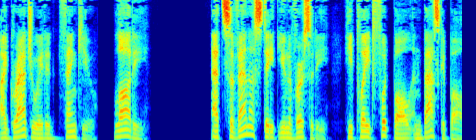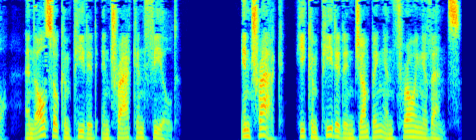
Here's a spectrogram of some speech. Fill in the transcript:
I graduated, thank you, laude. At Savannah State University, he played football and basketball, and also competed in track and field. In track, he competed in jumping and throwing events.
